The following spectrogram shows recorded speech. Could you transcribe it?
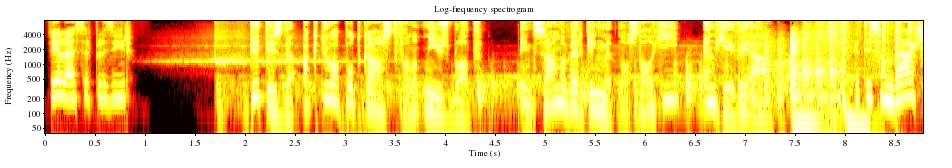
Veel luisterplezier. Dit is de Actua-podcast van het Nieuwsblad. In samenwerking met Nostalgie en GVA. Het is vandaag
